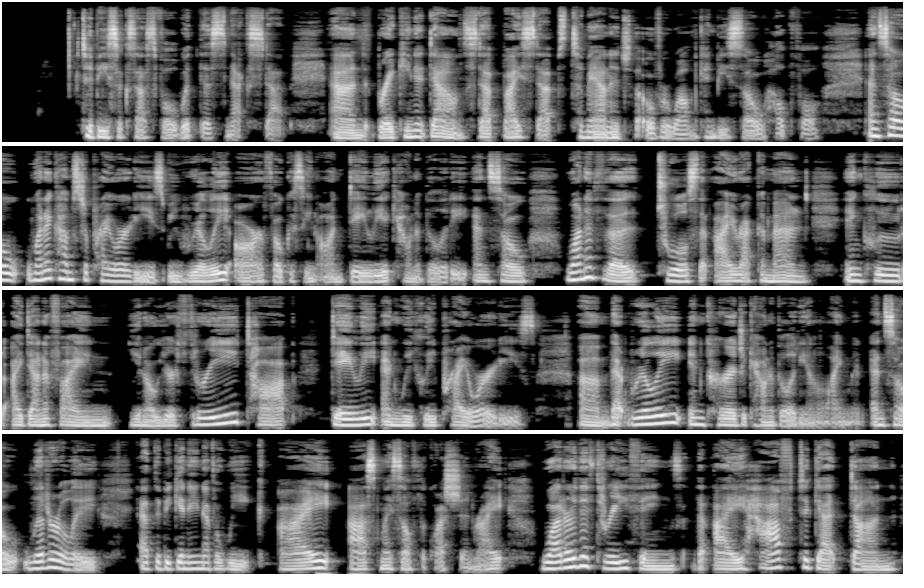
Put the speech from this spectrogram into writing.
to be successful with this next step. And breaking it down step by steps to manage the overwhelm can be so helpful. And so when it comes to priorities, we really are focusing on daily accountability. And so one of the tools that I recommend include identifying, you know, your three top daily and weekly priorities um, that really encourage accountability and alignment. And so, literally, at the beginning of a week, I ask myself the question, right? What are the three things that I have to get done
